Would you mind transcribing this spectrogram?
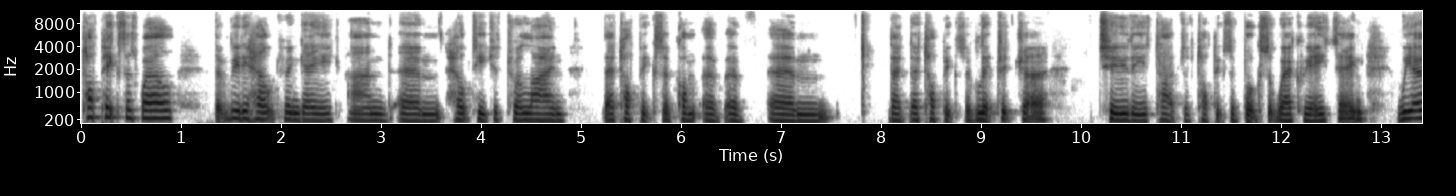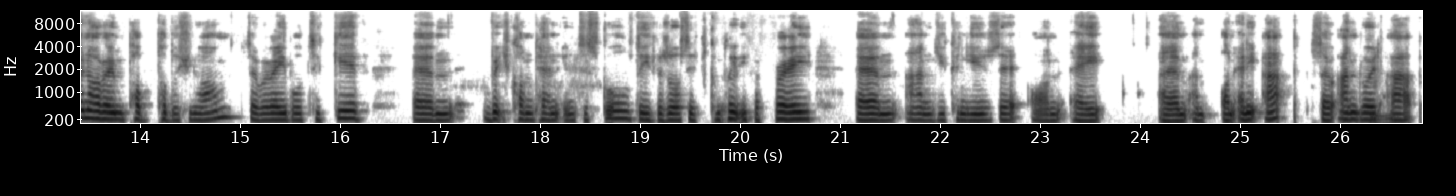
topics as well that really help to engage and um, help teachers to align their topics of, of, of um, their, their, topics of literature to these types of topics of books that we're creating. We own our own pub publishing arm, so we're able to give um, rich content into schools, these resources completely for free, um, and you can use it on a um, on any app, so Android mm -hmm. app,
